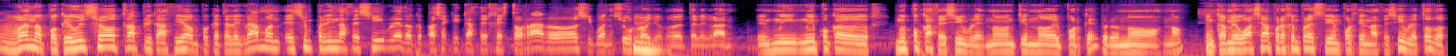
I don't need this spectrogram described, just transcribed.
Bueno, porque uso otra aplicación, porque Telegram es un pelín accesible, lo que pasa es que hay que hacer gestos raros y bueno, es un hmm. rollo lo de Telegram. Es muy, muy, poco, muy poco accesible, no entiendo el por qué, pero no, no. En cambio WhatsApp, por ejemplo, es 100% accesible todo.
